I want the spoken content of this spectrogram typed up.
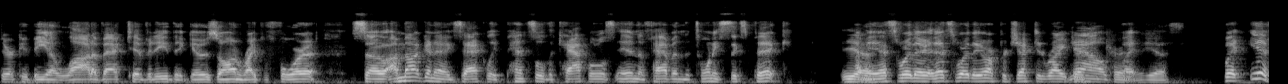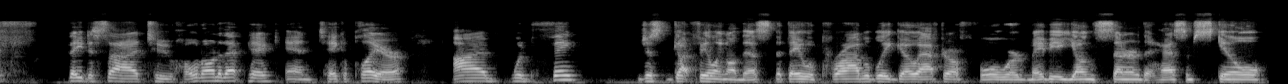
there could be a lot of activity that goes on right before it. So I'm not going to exactly pencil the Capitals in of having the 26th pick. Yeah, I mean that's where they that's where they are projected right now. but yes, but if they decide to hold on to that pick and take a player, I would think just gut feeling on this that they will probably go after a forward, maybe a young center that has some skill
